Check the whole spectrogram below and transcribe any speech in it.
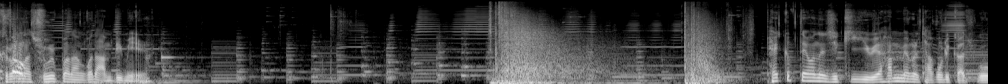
그러나 죽을 뻔한 건 안 비밀. 패급 대원을 지키기 위해 한 명을 다구리 까주고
